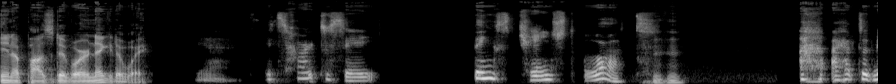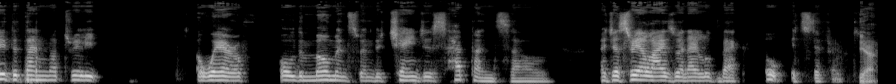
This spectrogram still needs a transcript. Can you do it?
in a positive or a negative way? Yeah, it's hard to say. Things changed a lot. Mm-hmm. I have to admit that I'm not really aware of all the moments when the changes happen. So I just realized when I look back, oh, it's different. Yeah.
